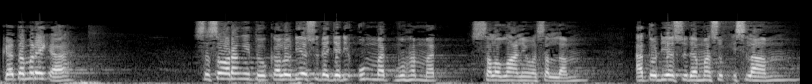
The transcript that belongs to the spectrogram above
Kata mereka, seseorang itu kalau dia sudah jadi umat Muhammad sallallahu alaihi wasallam atau dia sudah masuk Islam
